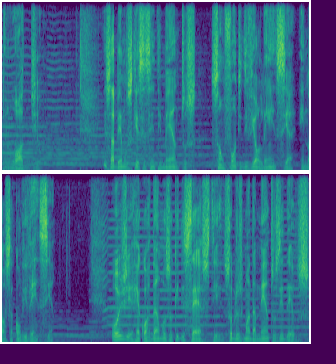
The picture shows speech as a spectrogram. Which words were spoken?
pelo ódio e sabemos que esses sentimentos são fonte de violência em nossa convivência. Hoje recordamos o que disseste sobre os mandamentos de Deus.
